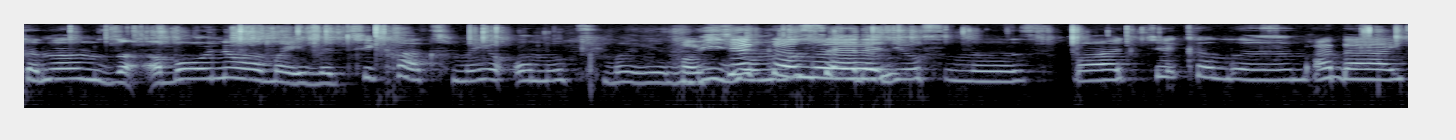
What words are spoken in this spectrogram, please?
kanalımıza abone olmayı ve tik atmayı unutmayın. Hoşça Videomuzu seyrediyorsunuz. Hoşçakalın. Bye bye.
